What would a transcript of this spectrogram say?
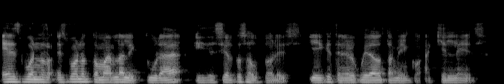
es bueno, es bueno tomar la lectura y de ciertos autores, y hay que tener cuidado también con a quién lees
